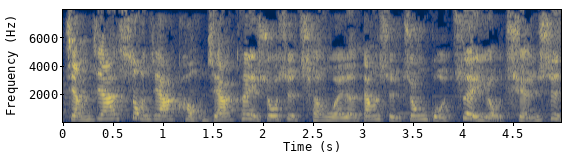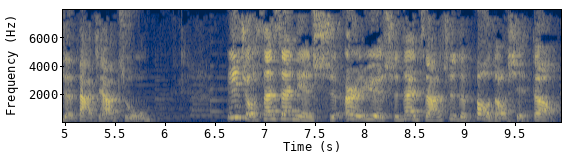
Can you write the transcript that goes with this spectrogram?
蒋家、宋家、孔家可以说是成为了当时中国最有权势的大家族。一九三三年十二月，《时代》杂志的报道写道。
